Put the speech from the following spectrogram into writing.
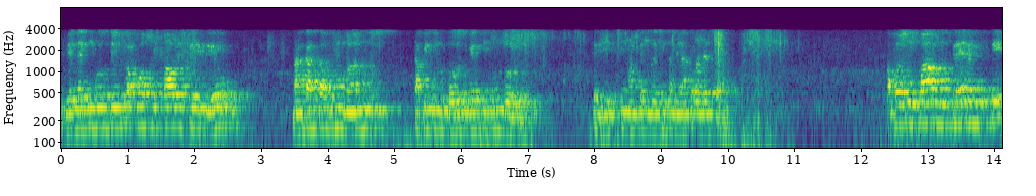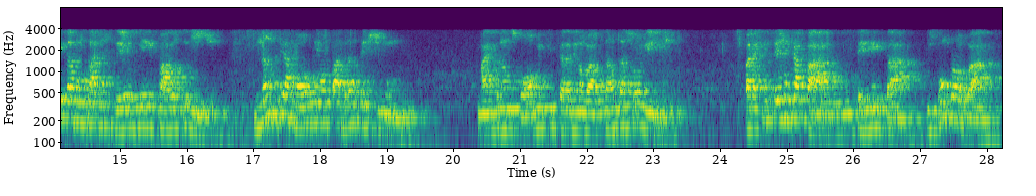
ver ler com vocês o que o apóstolo Paulo escreveu na carta aos Romanos, capítulo 12, versículo 12. Acredito que nós temos aqui também a projeção. O apóstolo Paulo escreve a respeito da vontade de Deus e ele fala o seguinte: não se amoldem ao padrão deste mundo, mas transformem-se pela renovação da sua mente, para que sejam capazes de experimentar e comprovar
